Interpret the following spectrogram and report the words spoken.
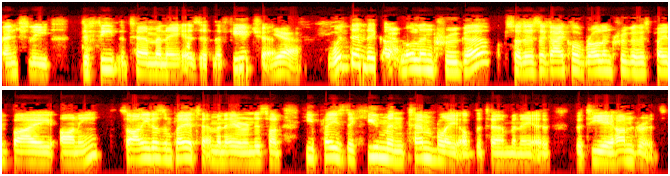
eventually defeat the Terminators in the future. Yeah. With them, they got yeah. Roland Kruger. So there's a guy called Roland Kruger who's played by Arnie. So Arnie doesn't play a Terminator in this one. He plays the human template of the Terminator, the TA-hundreds.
